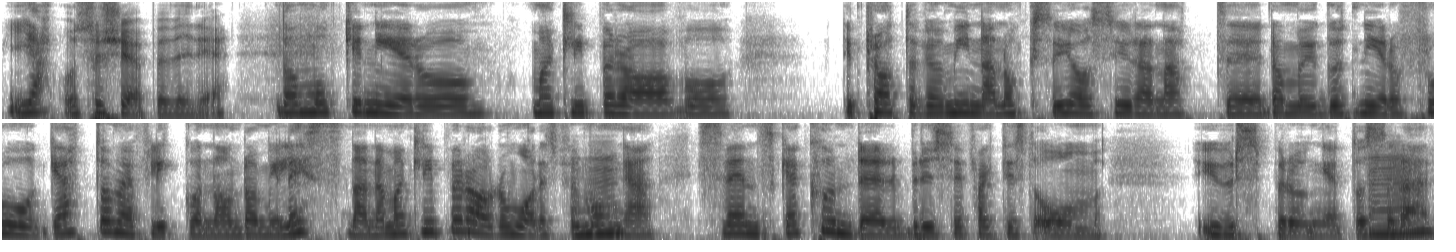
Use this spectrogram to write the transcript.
Ja, och så köper vi det. de åker ner och man klipper av och det pratade vi om innan också, jag och syrran, att eh, de har ju gått ner och frågat de här flickorna om de är ledsna när man klipper av dem håret. För många svenska kunder bryr sig faktiskt om ursprunget och sådär.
